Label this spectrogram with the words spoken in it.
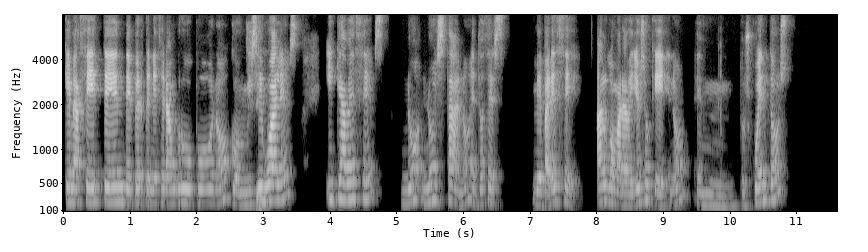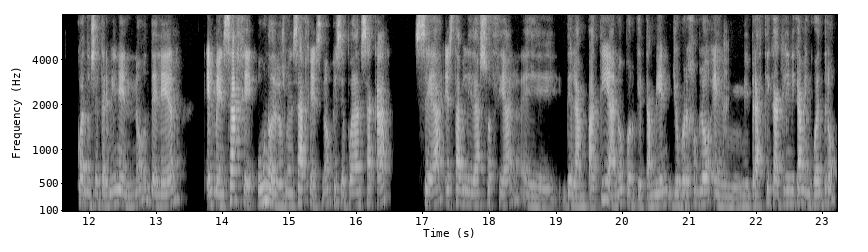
que me acepten, de pertenecer a un grupo, ¿no? Con mis sí. iguales y que a veces no, no está, ¿no? Entonces, me parece algo maravilloso que, ¿no? En tus cuentos, cuando se terminen, ¿no? De leer el mensaje, uno de los mensajes, ¿no? Que se puedan sacar sea esta habilidad social eh, de la empatía, ¿no? Porque también yo, por ejemplo, en mi práctica clínica me encuentro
